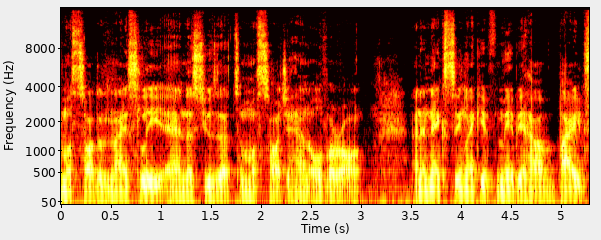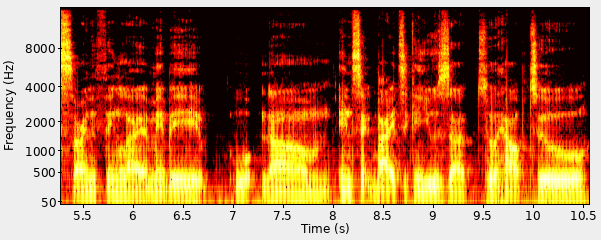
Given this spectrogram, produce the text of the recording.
massage it nicely and just use that to massage your hand overall. And the next thing, like if maybe have bites or anything like maybe um, insect bites, you can use that to help to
